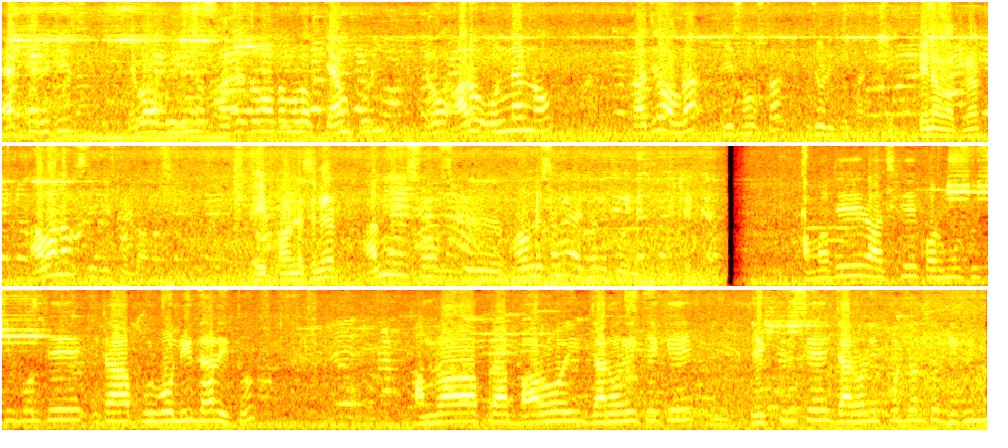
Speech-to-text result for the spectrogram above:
অ্যাক্টিভিটিস এবং বিভিন্ন সচেতনতামূলক ক্যাম্প করি এবং আরও অন্যান্য কাজেও আমরা এই সংস্থা জড়িত থাকি। কি নাম আপনার? আমার নাম শ্রীকৃষ্ণ দাস। এই ফাউন্ডেশনের? আমি এই ফাউন্ডেশনের একজন কর্মী। আমাদের আজকে কর্মসূচি বলতে এটা পূর্ব নির্ধারিত। আমরা প্রায় বারোই জানুয়ারি থেকে একত্রিশে জানুয়ারি পর্যন্ত বিভিন্ন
